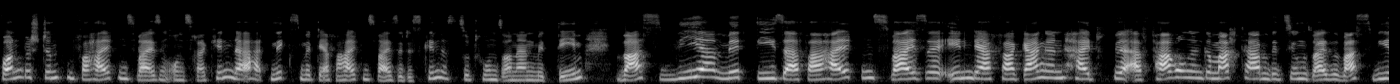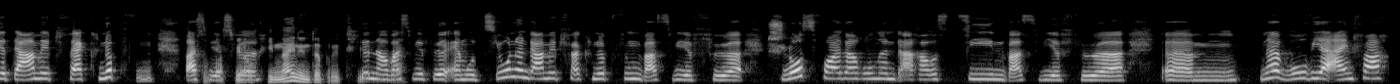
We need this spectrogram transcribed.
von bestimmten Verhaltensweisen unserer Kinder, hat nichts mit der Verhaltensweise des Kindes zu tun, sondern mit dem, was wir mit dieser Verhaltensweise in der Vergangenheit für Erfahrungen gemacht haben, beziehungsweise was wir damit verknüpfen, was Also wir was für wir auch hineininterpretieren. Genau, was wir für Emotionen damit verknüpfen, was wir für Schlussfolgerungen daraus ziehen, was wir für, ähm, ne, wo wir einfach,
